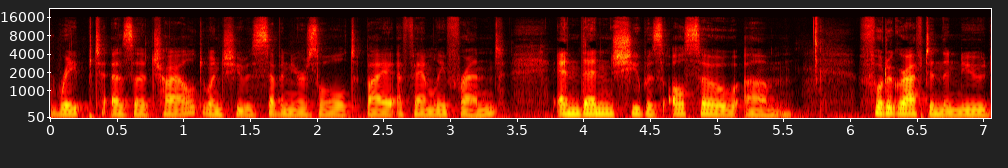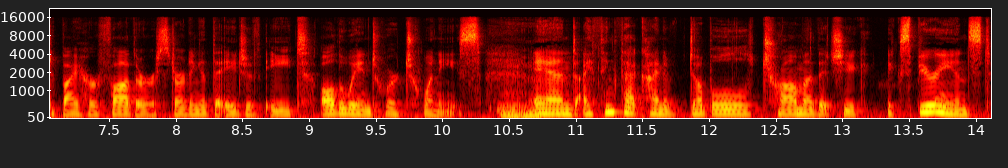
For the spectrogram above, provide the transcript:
raped as a child when she was seven years old by a family friend. And then she was also. Um, Photographed in the nude by her father, starting at the age of eight, all the way into her 20s. And I think that kind of double trauma that she experienced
